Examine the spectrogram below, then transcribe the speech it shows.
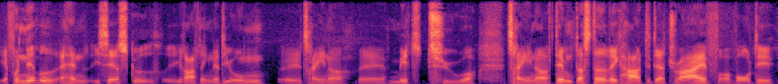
jeg fornemmede, at han især skød i retningen af de unge øh, trænere, øh, midt-20'er trænere, dem der stadigvæk har det der drive, og hvor det,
